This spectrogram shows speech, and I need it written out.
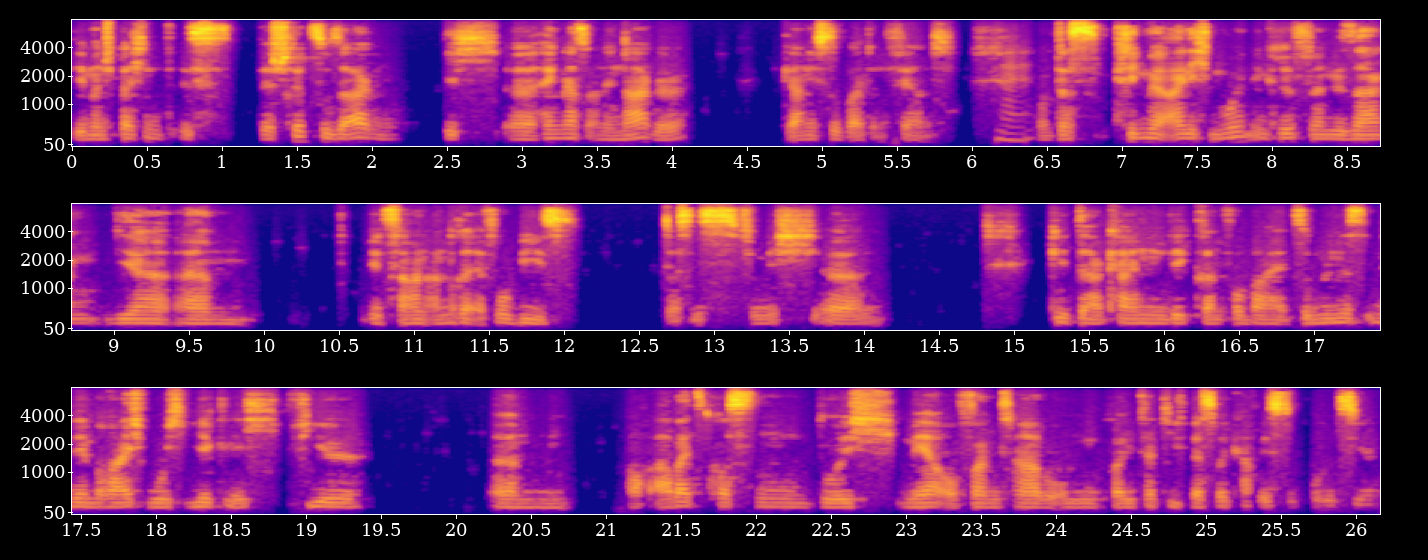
Dementsprechend ist der Schritt zu sagen, ich äh, hänge das an den Nagel, gar nicht so weit entfernt. Mhm. Und das kriegen wir eigentlich nur in den Griff, wenn wir sagen, wir ähm, wir zahlen andere FOBs. Das ist für mich, äh, geht da keinen Weg dran vorbei. Zumindest in dem Bereich, wo ich wirklich viel ähm, auch Arbeitskosten durch Mehraufwand habe, um qualitativ bessere Kaffees zu produzieren.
